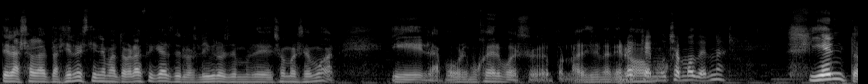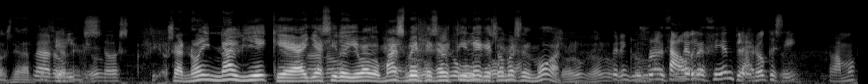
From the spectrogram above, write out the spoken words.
de las adaptaciones cinematográficas de los libros de, de Somerset Maugham? Y la pobre mujer, pues, eh, por no decirme que no, es que hay muchas modernas. cientos de Claro. adaptaciones. Cientos. O sea, no hay nadie que haya Claro. sido llevado más Claro, veces al claro, cine que claro, Somerset Maugham. Claro, claro, Pero incluso claro. en el cine reciente. Claro que sí. Vamos.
